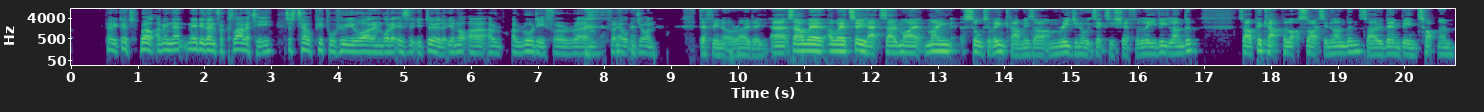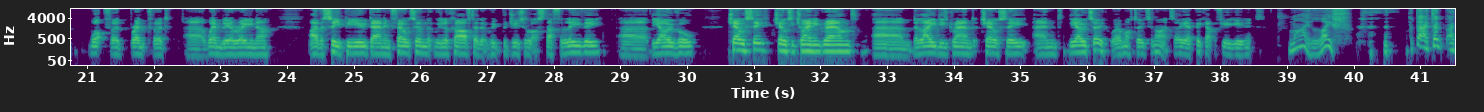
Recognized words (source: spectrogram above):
Very good. Well, I mean, then maybe then for clarity, just tell people who you are and what it is that you do. That you're not a, a, a roadie for um, for Elton John. Definitely not a roadie. Uh, so I wear I wear two hats. So my main source of income is uh, I'm regional executive chef for Levy London. So I'll pick up a lot of sites in London. So them being Tottenham, Watford, Brentford, uh, Wembley Arena. I have a CPU down in Feltham that we look after that we produce a lot of stuff for Levy. Uh, the Oval, Chelsea, Chelsea training ground, um, the ladies' ground at Chelsea, and the O2 where I'm off to tonight. So yeah, pick up a few units. My life. I did. I,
